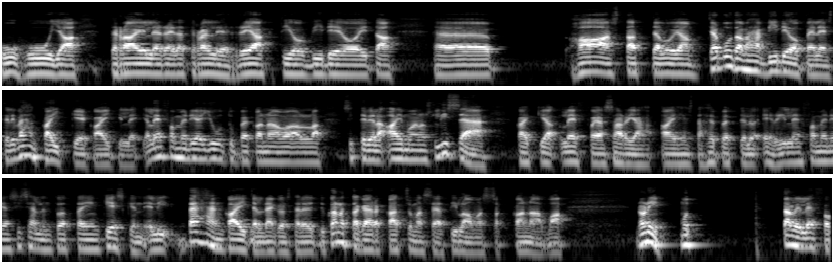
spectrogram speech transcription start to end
huhuja, trailereita, trailer-reaktiovideoita, haastatteluja. Siellä puhutaan vähän videopeleistä, eli vähän kaikkea kaikille. Ja Leffamedian YouTube-kanavalla sitten vielä aimaanos lisää kaikkia leffa- ja sarja-aiheista höpöttelyä eri Leffamedian sisällöntuottajien kesken. Eli vähän kaiken näköistä löytyy. Kannattaa käydä katsomassa ja tilaamassa kanava. No niin, mutta tämä oli Leffa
